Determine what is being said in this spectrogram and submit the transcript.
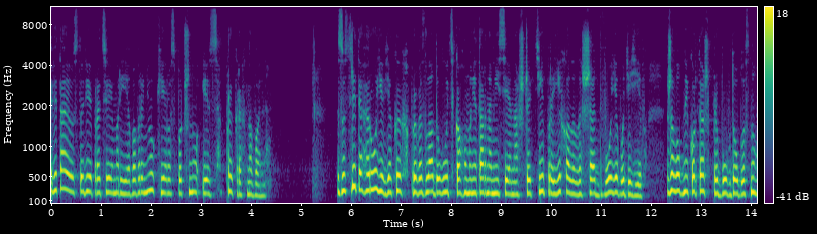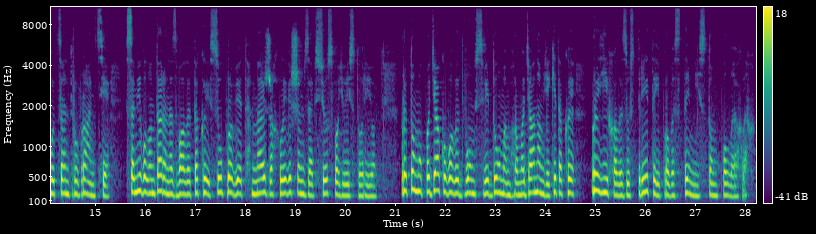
Вітаю у студії. Працює Марія Вавренюк і розпочну із прикрих новин. Зустріти героїв, яких привезла до Луцька гуманітарна місія на щиті, приїхали лише двоє водіїв. Жалобний кортеж прибув до обласного центру вранці. Самі волонтери назвали такий супровід найжахливішим за всю свою історію. Притому подякували двом свідомим громадянам, які таки приїхали зустріти і провести містом полеглих.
